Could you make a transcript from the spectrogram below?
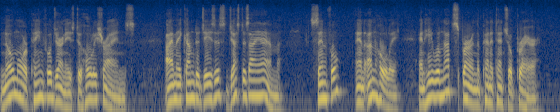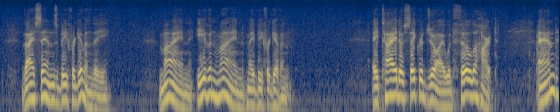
no more painful journeys to holy shrines. I may come to Jesus just as I am, sinful and unholy, and he will not spurn the penitential prayer. Thy sins be forgiven thee. Mine, even mine, may be forgiven. A tide of sacred joy would fill the heart, and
